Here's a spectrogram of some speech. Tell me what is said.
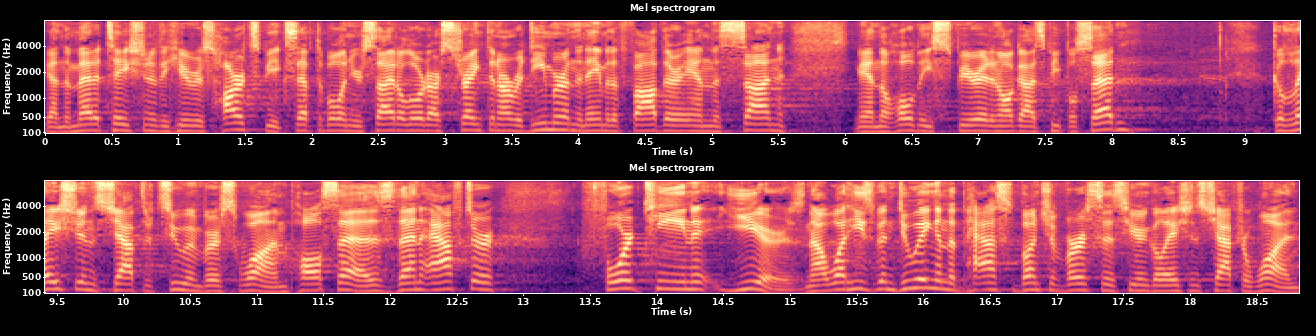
and the meditation of the hearer's hearts be acceptable in your sight, O Lord, our strength and our Redeemer, in the name of the Father and the Son and the Holy Spirit. And all God's people said, Galatians chapter 2 and verse 1, Paul says, Then after 14 years. Now, what he's been doing in the past bunch of verses here in Galatians chapter 1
